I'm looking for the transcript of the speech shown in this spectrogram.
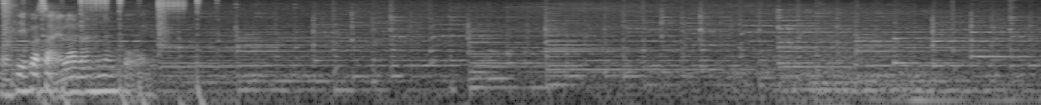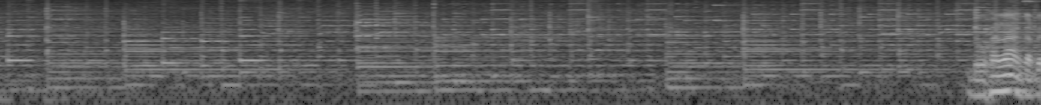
บางทีก็ใส่แล้วนะน้ำโขง ดูข้างล่างกันไป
